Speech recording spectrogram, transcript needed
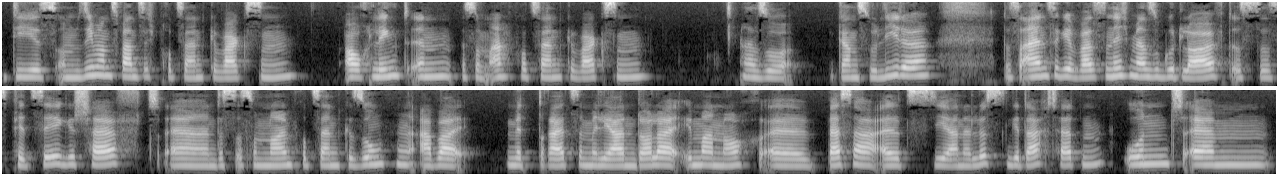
Die ist um 27 Prozent gewachsen. Auch LinkedIn ist um acht Prozent gewachsen. Also ganz solide. Das Einzige, was nicht mehr so gut läuft, ist das PC-Geschäft. Äh, das ist um neun Prozent gesunken, aber mit 13 Milliarden Dollar immer noch äh, besser, als die Analysten gedacht hätten. Und ähm,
